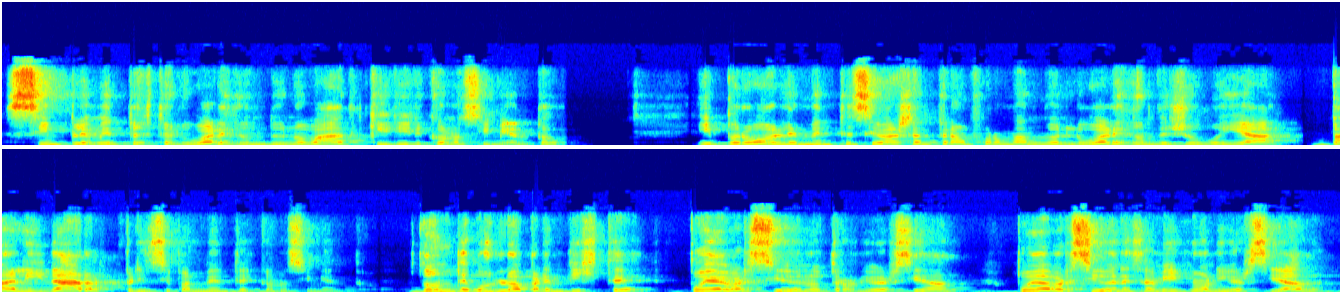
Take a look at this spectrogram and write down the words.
simplemente estos lugares donde uno va a adquirir conocimiento y probablemente se vayan transformando en lugares donde yo voy a validar principalmente el conocimiento. ¿Dónde vos lo aprendiste? Puede haber sido en otra universidad, puede haber sido en esa misma universidad,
